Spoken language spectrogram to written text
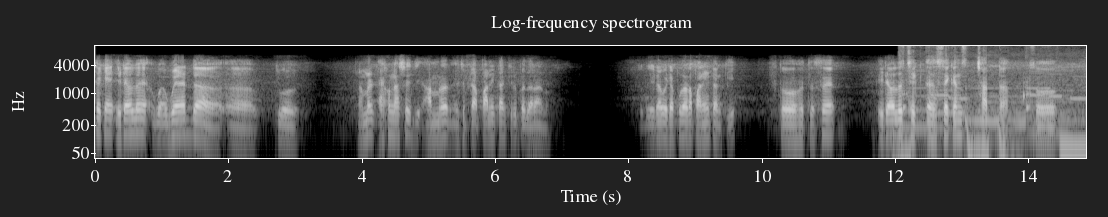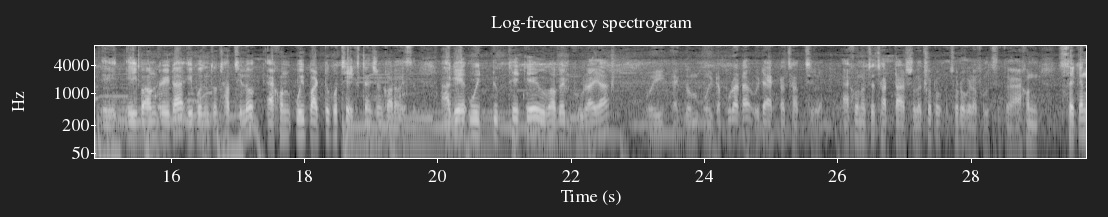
সেকেন্ড এটা হলো ওয়ার দ্য কি বল আমরা এখন আসে যে, আমরা যেটা পানির ট্যাঙ্কির উপরে দাঁড়ানো। তো এটা এটা পুরোটা পানির ট্যাঙ্কি। তো হচ্ছে এটা হলো সেকেন্ড ছাদটা। সো এই এই বাউন্ডারিটা এই পর্যন্ত ছাদ ছিল। এখন ওই পার্টটুক হচ্ছে এক্সটেনশন করা হয়েছে। আগে ওইটুক থেকে ওইভাবে ঘুরাইয়া ওই একদম ওইটা পুরাটা, ওইটা একটা ছাদ ছিল। এখন হচ্ছে ছাদটা আসলে ছোট ছোট করে ফেলছে। তো এখন সেকেন্ড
